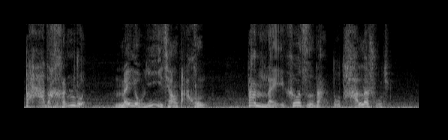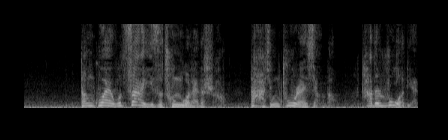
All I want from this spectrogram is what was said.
打得很准，没有一枪打空，但每颗子弹都弹了出去。当怪物再一次冲过来的时候，大熊突然想到，他的弱点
